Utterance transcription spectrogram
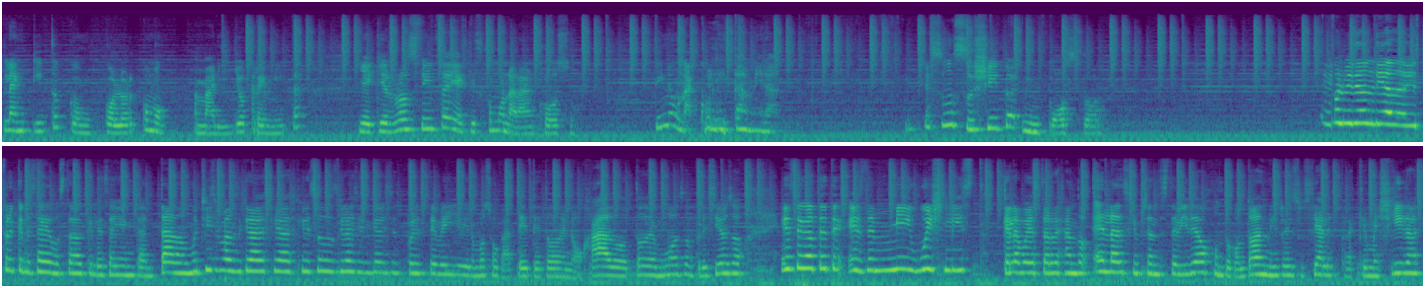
Blanquito con color como amarillo cremita. Y aquí es rosita y aquí es como naranjoso. Tiene una colita, mira. Es un sushito impostor. El video del día de hoy. Espero que les haya gustado, que les haya encantado. Muchísimas gracias, Jesús. Gracias, gracias por este bello y hermoso gatete, todo enojado, todo hermoso, precioso. Este gatete es de mi wishlist, que la voy a estar dejando en la descripción de este video, junto con todas mis redes sociales para que me sigas.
